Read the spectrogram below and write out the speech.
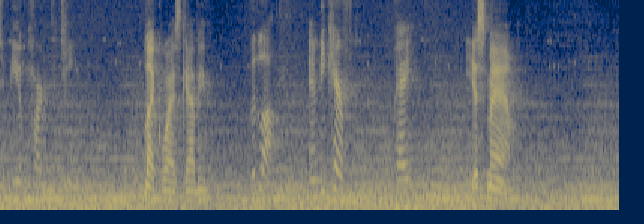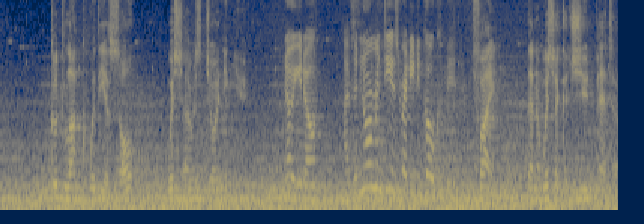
to be a part of the team. Likewise, Gabby. Good luck, and be careful, okay? Yes, ma'am. Good luck with the assault. Wish I was joining you. No, you don't. The Normandy is ready to go, Commander. Fine. Then I wish I could shoot better.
